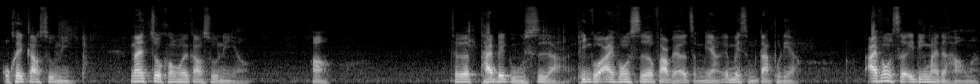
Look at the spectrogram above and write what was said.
我可以告诉你，那做空会告诉你哦，啊，这个台北股市啊，苹果 iPhone 十二发表又怎么样？又没什么大不了，iPhone 十二一定卖得好吗？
